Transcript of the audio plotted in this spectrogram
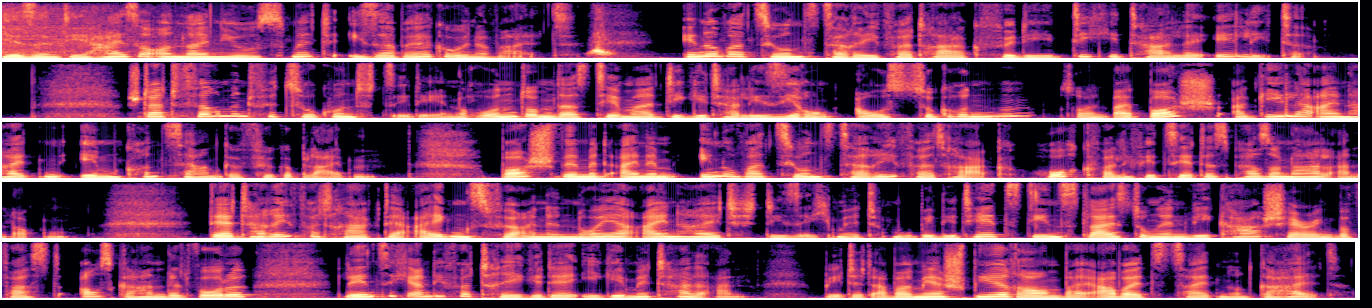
Hier sind die Heise Online News mit Isabel Grünewald. Innovationstarifvertrag für die digitale Elite. Statt Firmen für Zukunftsideen rund um das Thema Digitalisierung auszugründen, sollen bei Bosch agile Einheiten im Konzerngefüge bleiben. Bosch will mit einem Innovationstarifvertrag hochqualifiziertes Personal anlocken. Der Tarifvertrag, der eigens für eine neue Einheit, die sich mit Mobilitätsdienstleistungen wie Carsharing befasst, ausgehandelt wurde, lehnt sich an die Verträge der IG Metall an, bietet aber mehr Spielraum bei Arbeitszeiten und Gehalt.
